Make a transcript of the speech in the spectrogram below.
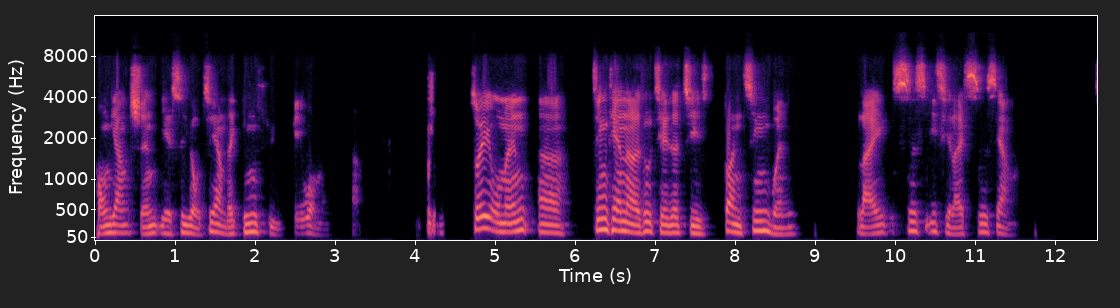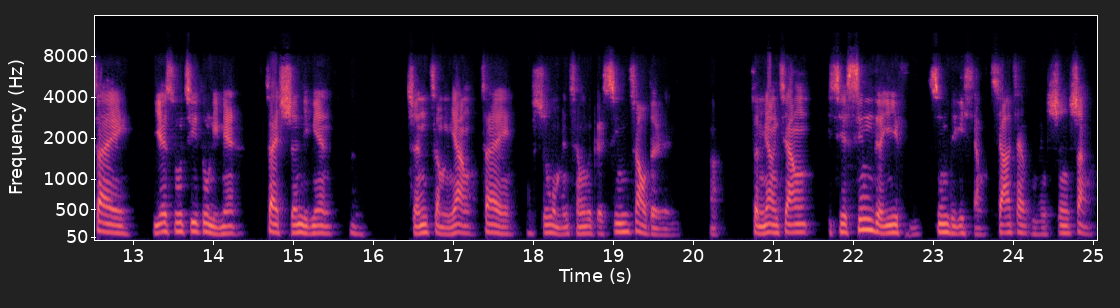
同样神也是有这样的应许给我们啊。所以，我们呃今天呢，就接着几段经文来思，一起来思想，在耶稣基督里面，在神里面，神怎么样在使我们成为一个新造的人啊？怎么样将一些新的衣服、新的意象加在我们身上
